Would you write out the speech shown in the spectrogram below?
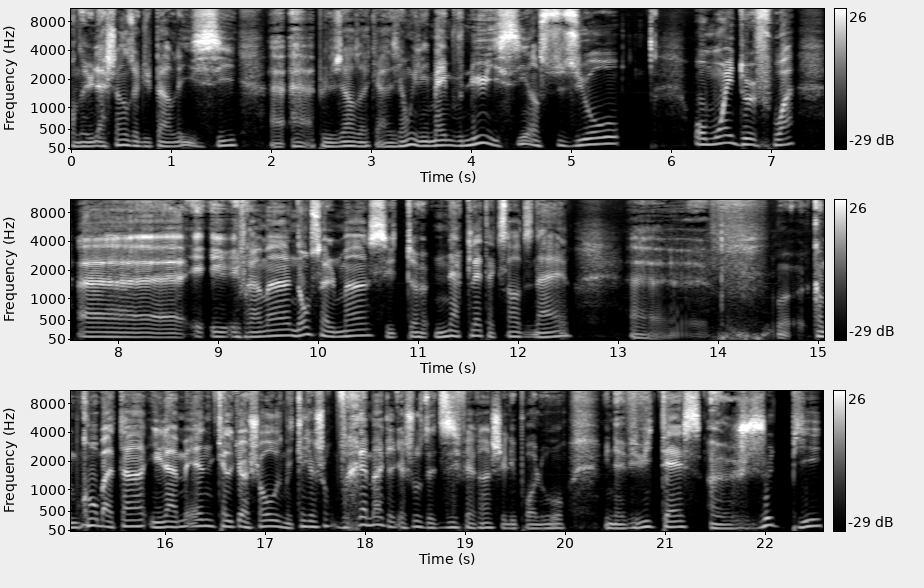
On a eu la chance de lui parler ici à, à plusieurs occasions. Il est même venu ici en studio au moins deux fois. Euh, et, et- vraiment, non seulement c'est un athlète extraordinaire, comme combattant, il amène quelque chose, mais quelque chose, vraiment quelque chose de différent chez les poids lourds. Une vitesse, un jeu de pied.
